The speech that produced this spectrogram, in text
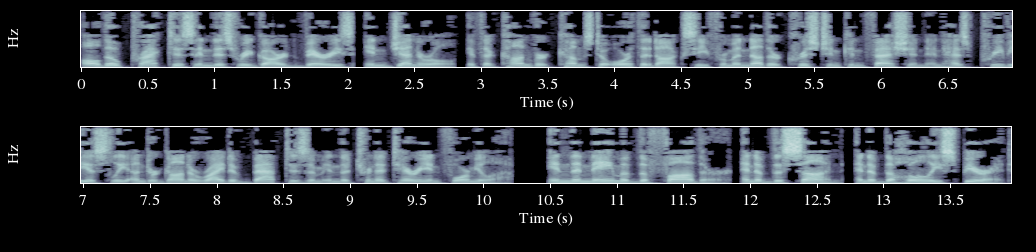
Although practice in this regard varies, in general, if a convert comes to orthodoxy from another Christian confession and has previously undergone a rite of baptism in the Trinitarian formula, "...in the name of the Father, and of the Son, and of the Holy Spirit,"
